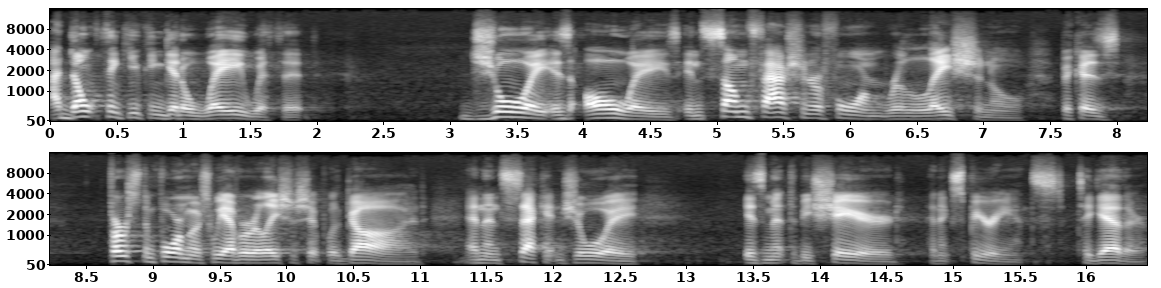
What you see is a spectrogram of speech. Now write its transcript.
I don't think you can get away with it. Joy is always, in some fashion or form, relational because, first and foremost, we have a relationship with God. And then, second, joy is meant to be shared and experienced together.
